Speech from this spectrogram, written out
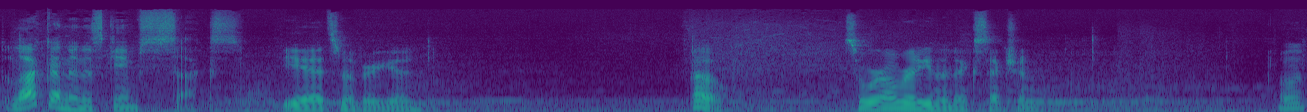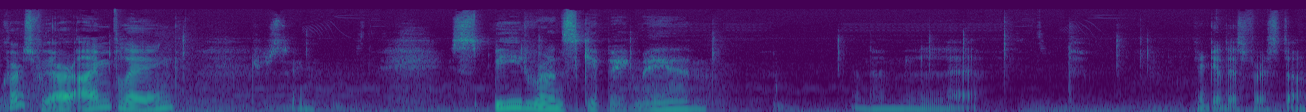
The lock-on in this game sucks. Yeah, it's not very good. Oh. So we're already in the next section. Well, of course we are. I'm playing. Interesting. Speed run skipping, man. And then left. Can get this first though.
